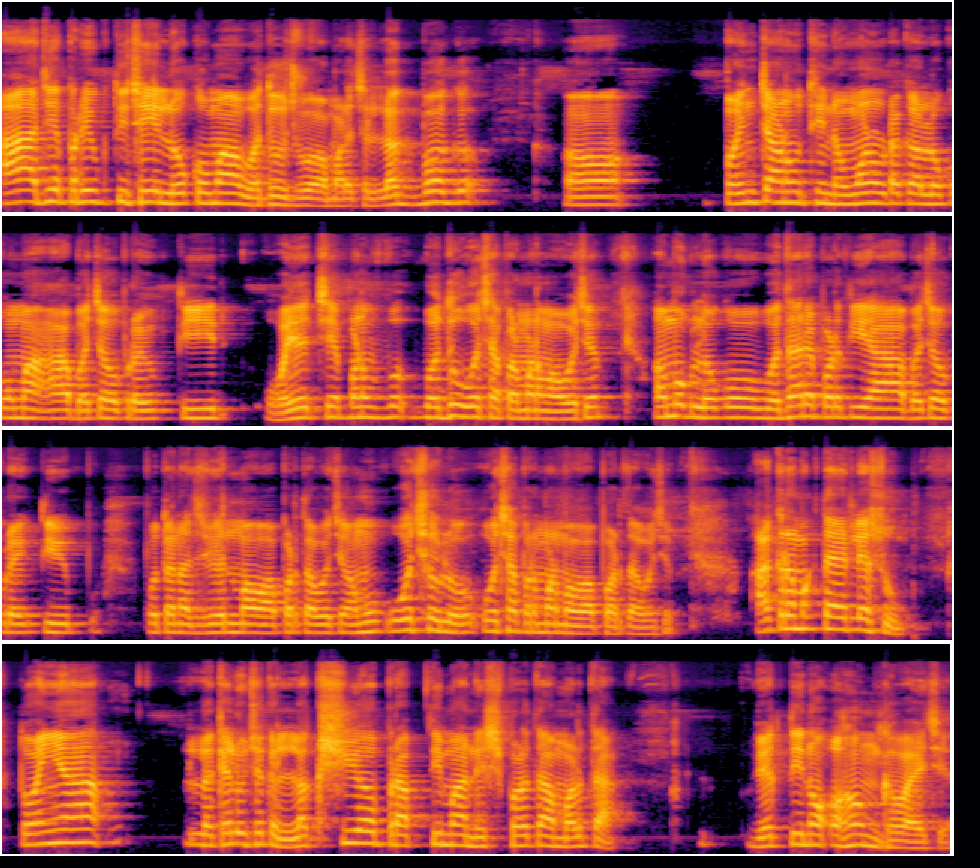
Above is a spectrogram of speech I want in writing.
આ જે પ્રયુક્તિ છે એ લોકોમાં વધુ જોવા મળે છે. લગભગ પંચાણુંથી નવ્વાણું ટકા લોકોમાં આ બચાવ પ્રયુક્તિ હોય જ છે, પણ વધુ ઓછા પ્રમાણમાં હોય છે. અમુક લોકો વધારે પડતી આ બચાવ પ્રયુક્તિ પોતાના જીવનમાં વાપરતા હોય છે, અમુક ઓછો લો, ઓછા પ્રમાણમાં વાપરતા હોય છે. આક્રમકતા એટલે શું? તો અહીંયા લખેલું છે કે લક્ષ્ય પ્રાપ્તિમાં નિષ્ફળતા મળતા વ્યક્તિનો અહમ ઘવાય છે.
